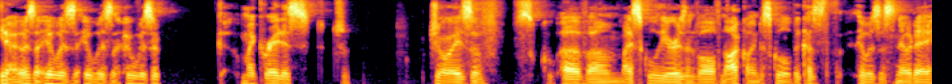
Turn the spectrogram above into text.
you know, it was it was it was it was a my greatest joys of of um, my school years involved not going to school because it was a snow day.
